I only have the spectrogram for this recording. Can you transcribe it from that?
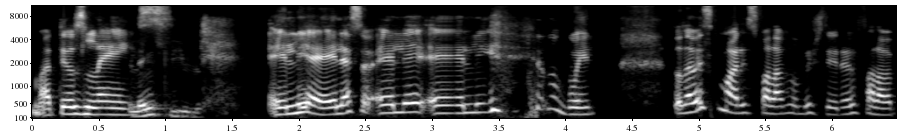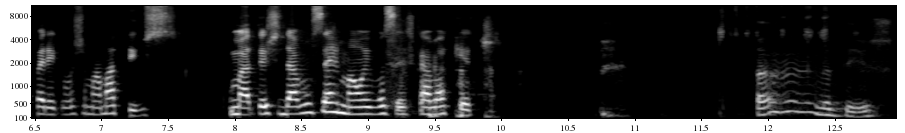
Matheus Ele é Lenz. incrível. Ele é, ele é, ele, ele, eu não aguento. Toda vez que o Maurício falava uma besteira, eu falava, peraí que eu vou chamar Matheus. O Matheus te dava um sermão e você ficava quieto. Ah, meu Deus.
